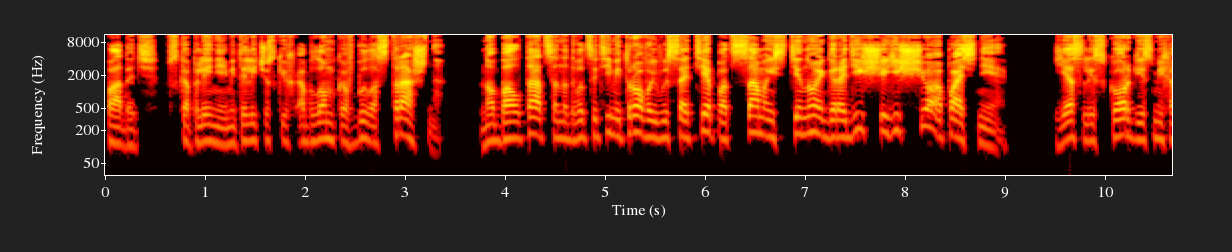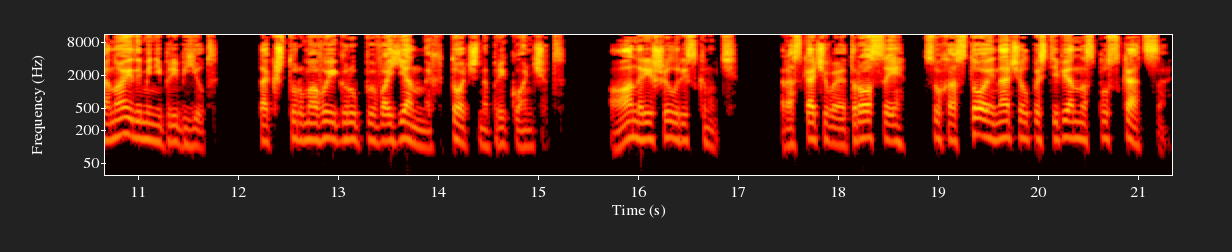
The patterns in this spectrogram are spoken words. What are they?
Падать в скопление металлических обломков было страшно, но болтаться на двадцатиметровой высоте под самой стеной городища еще опаснее. Если скорги с механоидами не прибьют, так штурмовые группы военных точно прикончат. Он решил рискнуть. Раскачивая тросы, сухостой начал постепенно спускаться,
